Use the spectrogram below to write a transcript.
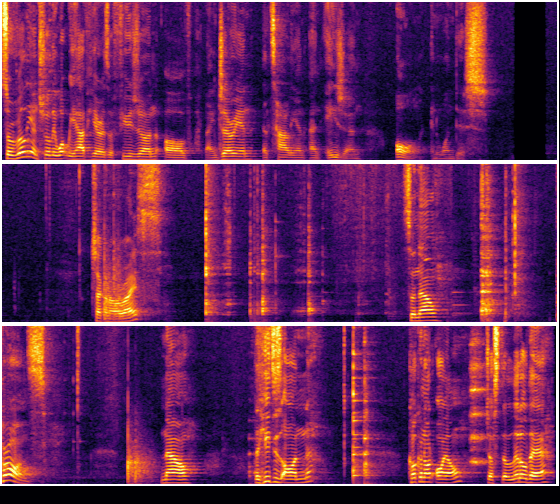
So really and truly what we have here is a fusion of Nigerian, Italian, and Asian all in one dish. Check on our rice. So now, prawns. Now, the heat is on. Coconut oil, just a little there,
